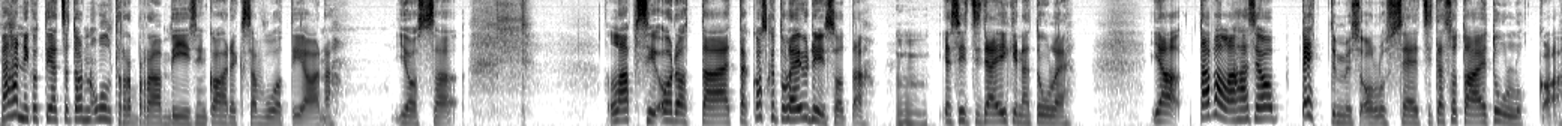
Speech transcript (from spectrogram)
Vähän niin kuin tiedätkö tuon Ultra Bran biisin kahdeksanvuotiaana, jossa lapsi odottaa, että koska tulee ydinsota Mm. ja sitten sitä ei ikinä tule. Ja tavallaan se on pettymys ollut se, että sitä sotaa ei tullutkaan.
